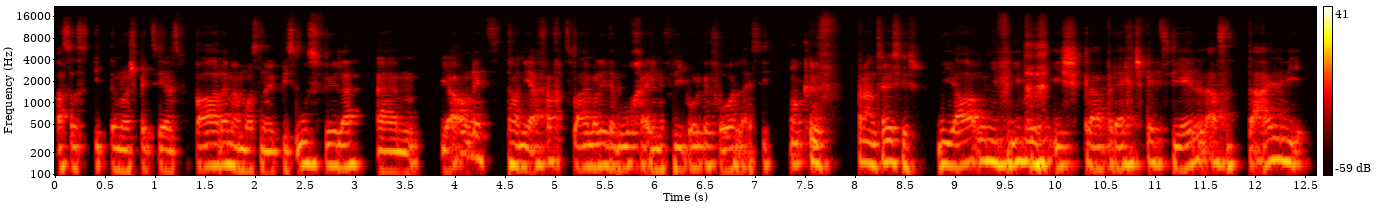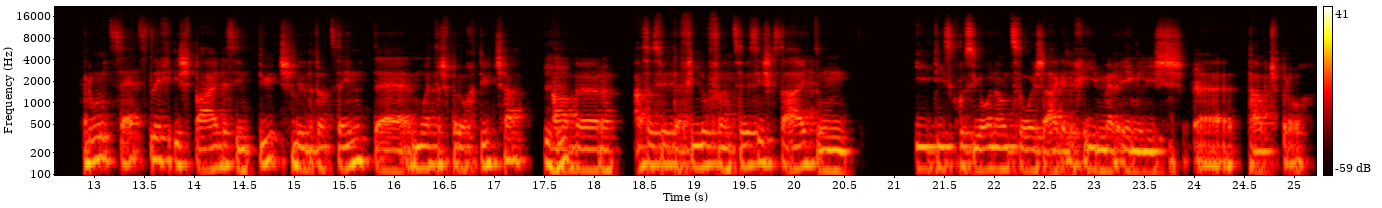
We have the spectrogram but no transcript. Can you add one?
Also es gibt noch ein spezielles Verfahren, man muss noch etwas ausfüllen. Ähm, ja, und jetzt habe ich einfach zweimal in der Woche in Freiburg eine Vorlesung. Okay. Auf Französisch? Ja, Uni Freiburg ist, glaube ich, recht speziell. Also teilweise, grundsätzlich ist beides in Deutsch, weil der Dozent äh, Mutterspruch Deutsch hat. Mhm. Aber also es wird ja viel auf Französisch gesagt und in Diskussionen und so ist eigentlich immer Englisch äh, die Hauptsprache.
